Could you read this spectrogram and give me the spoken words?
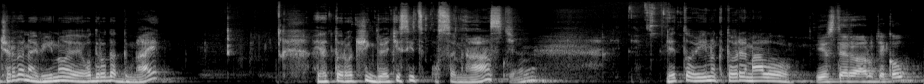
červené víno je od roda Dunaj. Je to ročník 2018. Je to víno, ktoré malo Je z teroáru tekov?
